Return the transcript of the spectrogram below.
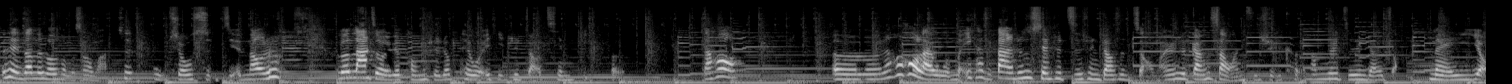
而且你知道那时候什么时候吗？是午休时间，然后我就我就拉着我一个同学，就陪我一起去找铅笔盒，然后。呃，然后后来我们一开始当然就是先去资讯教室找嘛，因为是刚上完资讯课，他们就去资讯教室找，没有，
